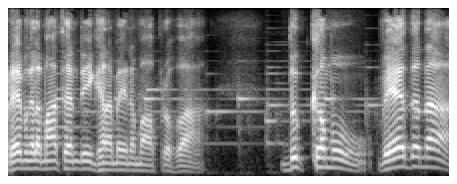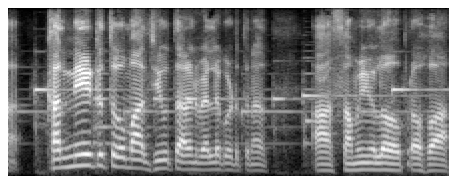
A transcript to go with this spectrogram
ప్రేమగల మా తండ్రి ఘనమైన మా ప్రభా దుఃఖము వేదన కన్నీటితో మా జీవితాలను వెళ్ళగొడుతున్న ఆ సమయంలో ప్రభా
